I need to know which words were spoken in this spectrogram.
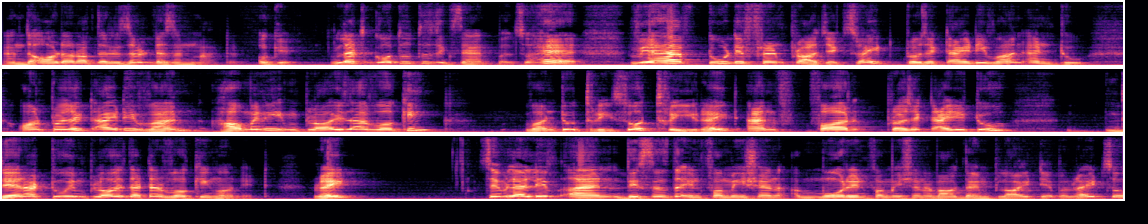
and the order of the result doesn't matter. Okay, let's go through this example. So here we have two different projects, right? Project ID 1 and 2. On project ID 1, how many employees are working? 1, 2, 3. So 3, right? And for project ID 2, there are two employees that are working on it, right? Similarly and this is the information more information about the employee table right? So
